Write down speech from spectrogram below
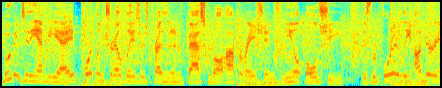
Moving to the NBA, Portland Trailblazers president of basketball operations, Neil Olshey, is reportedly under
